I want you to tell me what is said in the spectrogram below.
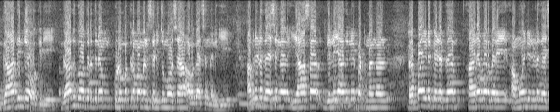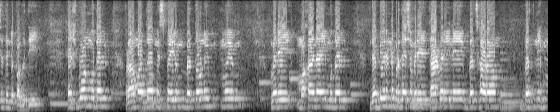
ഗാദിന്റെ ഓഹരി. ഗാദ് ഗോത്രത്തിനും കുടുംബക്രമം അനുസരിച്ച് മോശ അവകാശം നൽകി. അവരുടെ ദേശങ്ങൾ യാസർ ഗിലയാദിലെ പട്ടണങ്ങൾ റബ്ബായുടെ കിഴക്ക് ആരവർ വരെ അമോര്യരുടെ ദേശത്തിന്റെ പകുതി. ഹെഷ്ബോൺ മുതൽ റാമത്ത് മിസ്ബയും ബത്തോണിമയും വരെ മഹാനായി മുതൽ ദബീറിന്റെ പ്രദേശം വരെ താഴ്വരയിലെ ബസ്ഹാറാം ബത്നിഹ്മ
